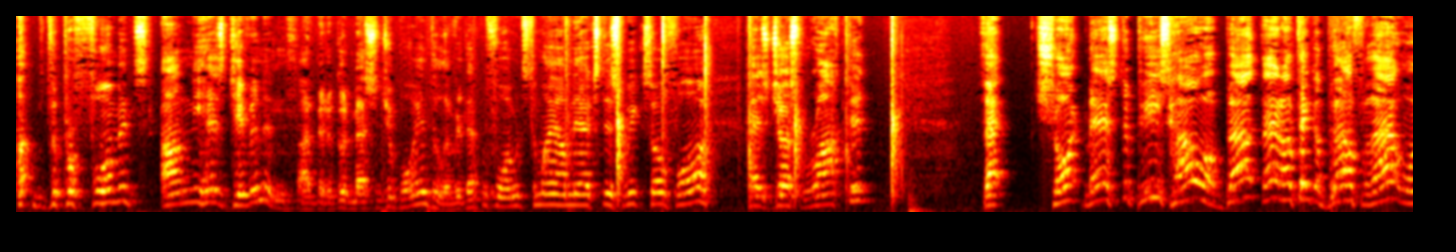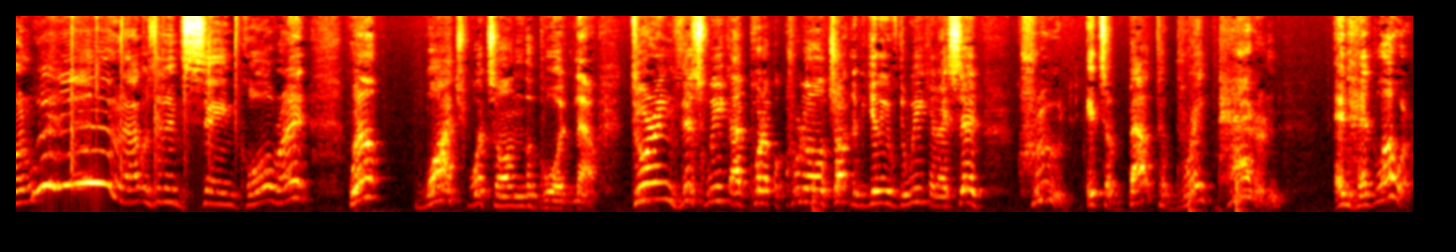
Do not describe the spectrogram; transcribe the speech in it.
uh, the performance Omni has given, and I've been a good messenger boy and delivered that performance to my Omniacs this week so far, has just rocked it. That chart masterpiece, how about that? I'll take a bow for that one. Woo! That was an insane call, right? Well, watch what's on the board now. During this week, I put up a crude oil chart at the beginning of the week, and I said, crude, it's about to break pattern and head lower.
